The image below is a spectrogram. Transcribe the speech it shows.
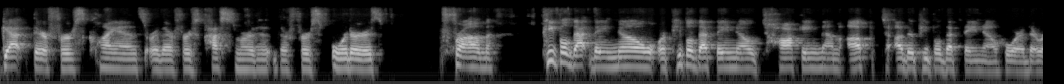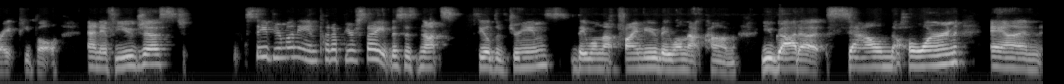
get their first clients or their first customer, their first orders from people that they know or people that they know talking them up to other people that they know who are the right people. And if you just save your money and put up your site, this is not field of dreams. They will not find you, they will not come. You got to sound the horn and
